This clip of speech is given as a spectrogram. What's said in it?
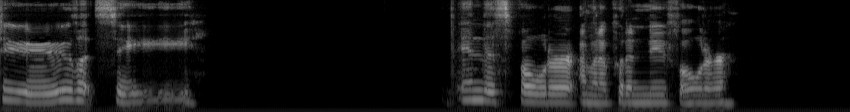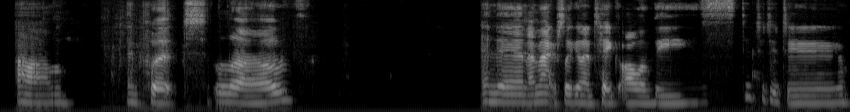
to, let's see, in this folder, I'm going to put a new folder um, and put love. And then I'm actually going to take all of these doo, doo, doo,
